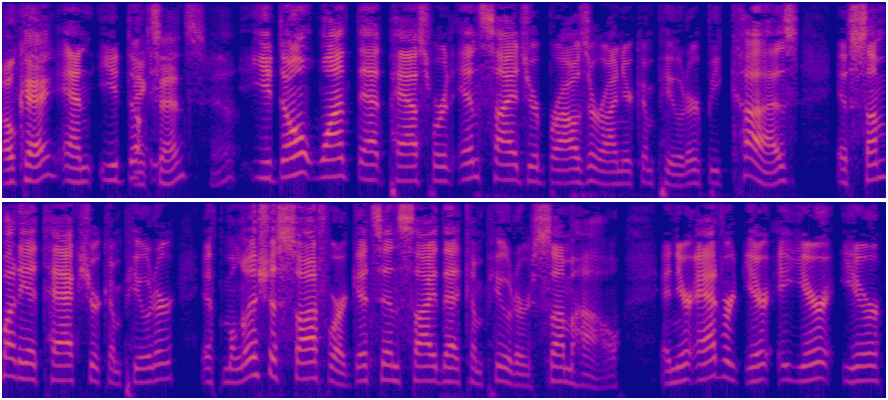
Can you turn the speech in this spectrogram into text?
Okay. And you don't Makes sense. Yeah. You don't want that password inside your browser on your computer because if somebody attacks your computer, if malicious software gets inside that computer somehow, and you're advert you're you're you're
